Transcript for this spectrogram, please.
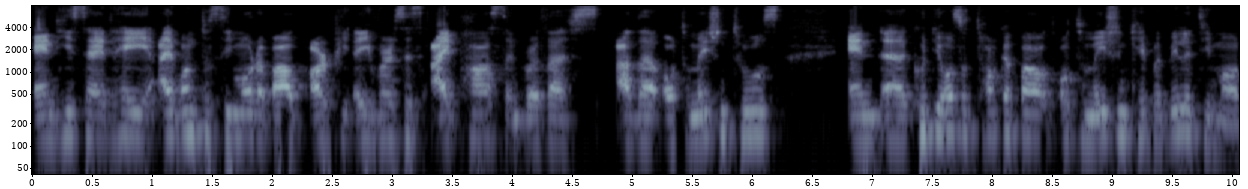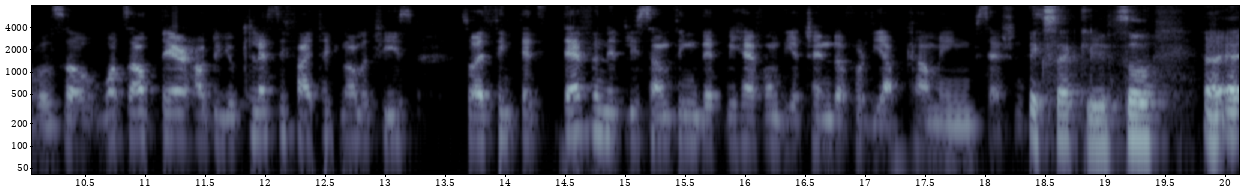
and he said, "Hey, I want to see more about RPA versus iPaaS and versus other automation tools." And uh, could you also talk about automation capability models? So, what's out there? How do you classify technologies? So, I think that's definitely something that we have on the agenda for the upcoming session. Exactly. So, uh,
